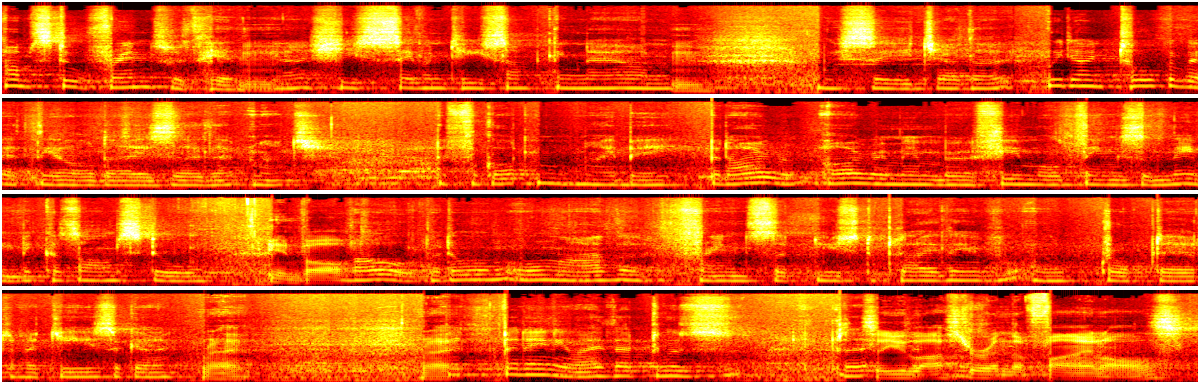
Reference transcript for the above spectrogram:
I'm still friends with Heather. You know, she's 70 something now, and we see each other. We don't talk about the old days though that much. I've forgotten maybe, but I re- I remember a few more things than them because I'm still involved? involved, but all, all my other friends that used to play there all dropped out of it years ago. Right. Right. But, but anyway, that was. That, So you lost her in the finals,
